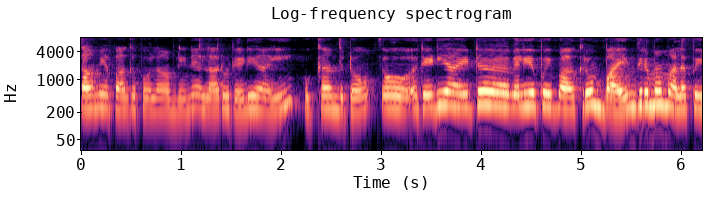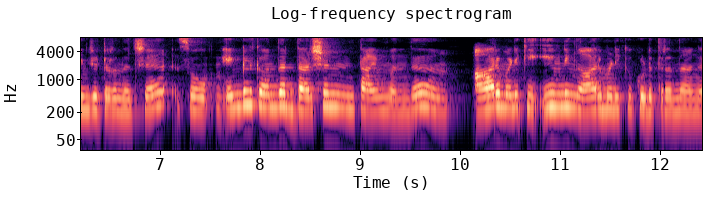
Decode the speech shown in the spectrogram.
சாமியை பார்க்க போகலாம் அப்படின்னு எல்லாரும் ரெடி ஆகி உட்காந்துட்டோம் ஸோ ரெடி ஆகிட்டு வெளியே போய் பார்க்குறோம். பயங்கரமாக மழை பெஞ்சிட்டு இருந்துச்சு. ஸோ எங்களுக்கு வந்து தர்ஷன் டைம் வந்து ஆறு மணிக்கு ஈவினிங் ஆறு மணிக்கு கொடுத்துருந்தாங்க.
